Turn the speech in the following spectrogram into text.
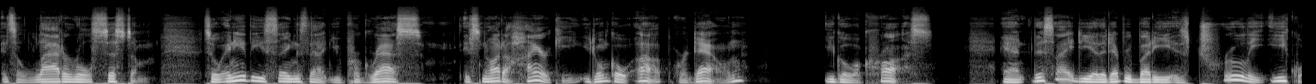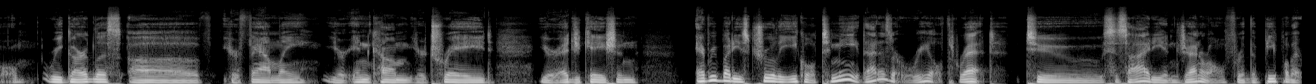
It's a lateral system. So any of these things that you progress, it's not a hierarchy. You don't go up or down, you go across. And this idea that everybody is truly equal, regardless of your family, your income, your trade, your education, everybody's truly equal, to me, that is a real threat to society in general for the people that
